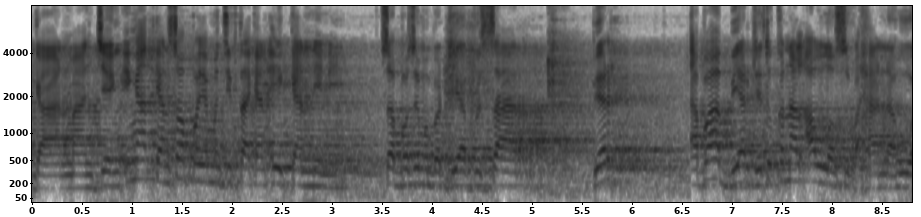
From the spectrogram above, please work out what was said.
ikan, mancing, ingatkan siapa yang menciptakan ikan ini? Siapa yang membuat dia besar? Biar apa? Biar dia itu kenal Allah Subhanahu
